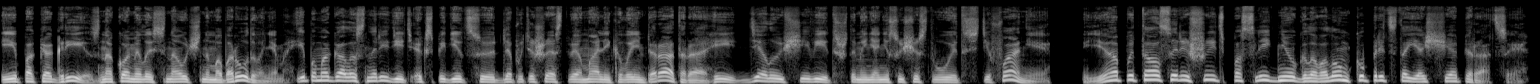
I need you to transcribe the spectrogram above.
И пока Гри знакомилась с научным оборудованием и помогала снарядить экспедицию для путешествия маленького императора и делающий вид, что меня не существует, Стефании, я пытался решить последнюю головоломку предстоящей операции.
